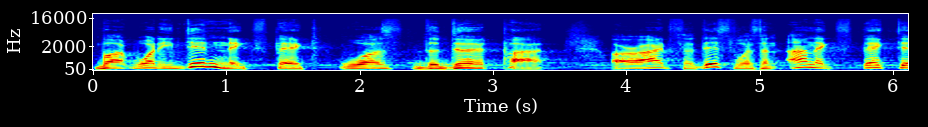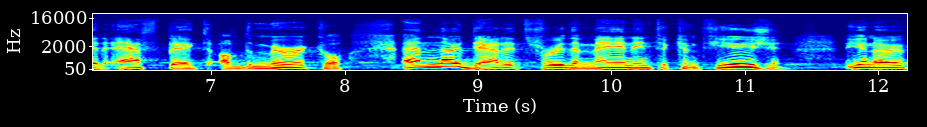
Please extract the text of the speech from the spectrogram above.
but what he didn't expect was the dirt part. All right, so this was an unexpected aspect of the miracle. And no doubt it threw the man into confusion. You know,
